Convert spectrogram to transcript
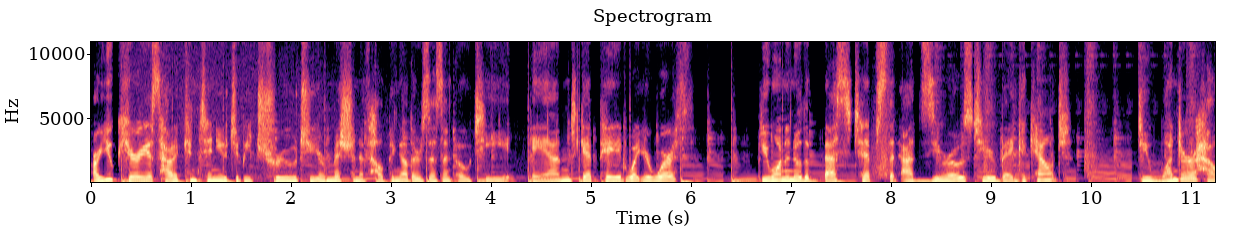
Are you curious how to continue to be true to your mission of helping others as an OT and get paid what you're worth? Do you want to know the best tips that add zeros to your bank account? Do you wonder how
